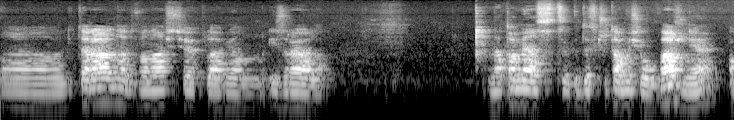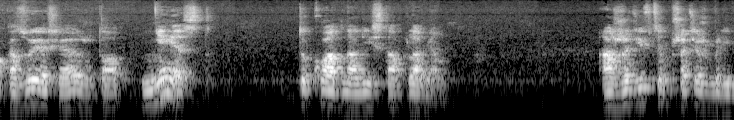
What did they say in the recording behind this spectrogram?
E, Literalne 12 plemion Izraela. Natomiast gdy wczytamy się uważnie, okazuje się, że to nie jest dokładna lista plemion. A Żydzi w tym przecież byli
